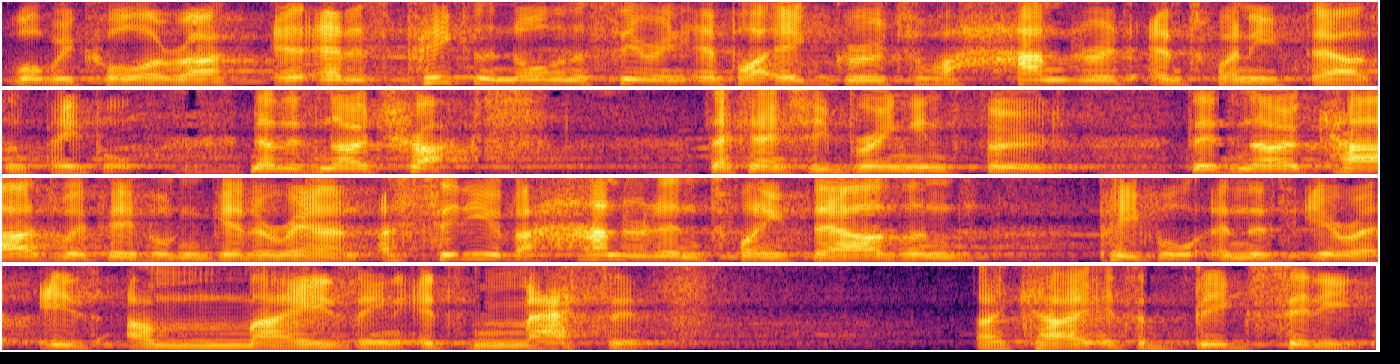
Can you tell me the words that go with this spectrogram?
what we call Iraq. At its peak in the Northern Assyrian Empire, it grew to 120,000 people. Now, there's no trucks that can actually bring in food, there's no cars where people can get around. A city of 120,000 people in this era is amazing, it's massive. Okay, it's a big city.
